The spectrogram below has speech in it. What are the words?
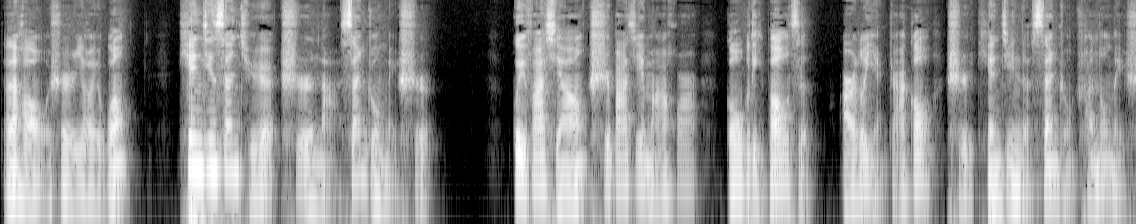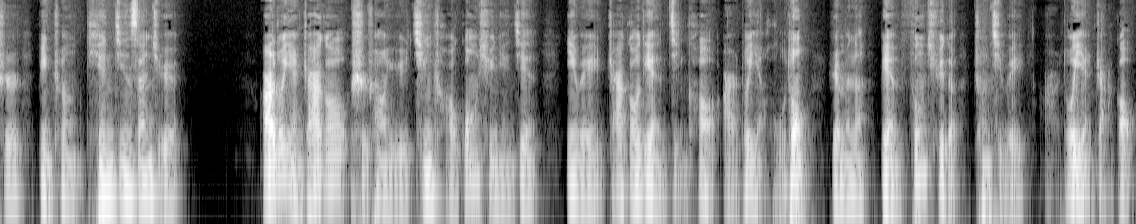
大家好我是姚有光。天津三绝是哪三种美食？桂发祥十八街麻花狗不理包子耳朵眼炸糕是天津的三种传统美食并称天津三绝。耳朵眼炸糕始创于清朝光绪年间因为炸糕店紧靠耳朵眼胡同人们呢便风趣地称其为耳朵眼炸糕。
